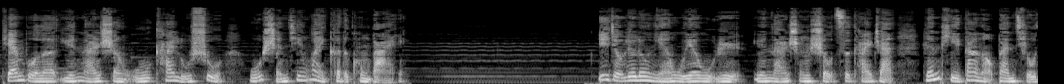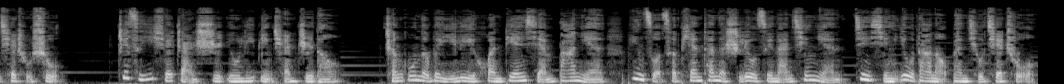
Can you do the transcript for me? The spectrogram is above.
填补了云南省无开颅术、无神经外科的空白。一九六六年五月五日，云南省首次开展人体大脑半球切除术。这次医学展示由李炳全执刀，成功的为一例患癫痫八年并左侧偏瘫的十六岁男青年进行右大脑半球切除。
